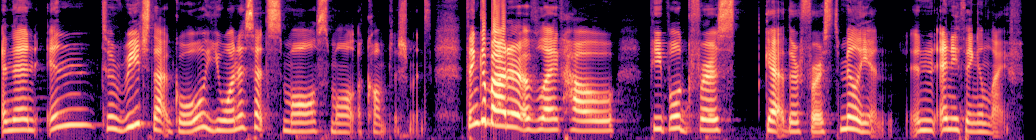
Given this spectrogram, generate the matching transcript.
And then in to reach that goal, you want to set small small accomplishments. Think about it of like how people first get their first million in anything in life.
